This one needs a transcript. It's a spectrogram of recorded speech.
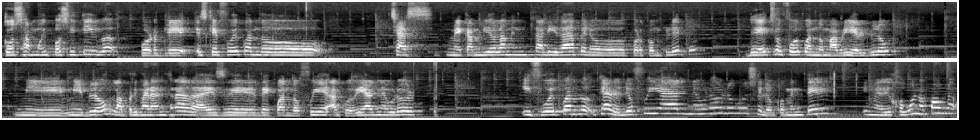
cosa muy positiva porque es que fue cuando chas, me cambió la mentalidad pero por completo. De hecho fue cuando me abrí el blog. Mi, mi blog, la primera entrada es de, de, cuando fui, acudí al neurólogo. Y fue cuando, claro, yo fui al neurólogo, se lo comenté y me dijo, bueno, Paula,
